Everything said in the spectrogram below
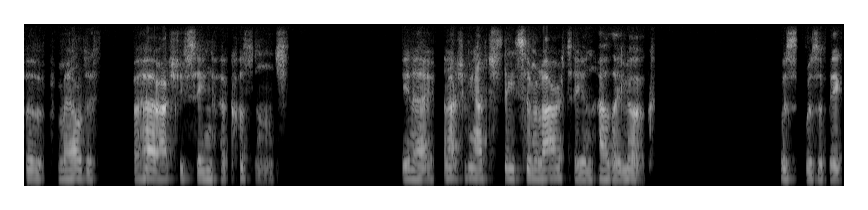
for, for my eldest, for her actually seeing her cousins, you know, and actually being able to see similarity in how they look was was a big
